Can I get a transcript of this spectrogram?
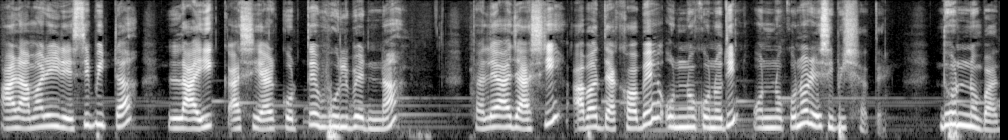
আর আমার এই রেসিপিটা লাইক আর শেয়ার করতে ভুলবেন না। তাহলে আজ আসি আবার দেখা হবে অন্য কোনো দিন অন্য কোনো রেসিপির সাথে। ধন্যবাদ।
